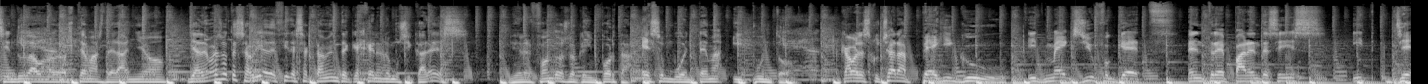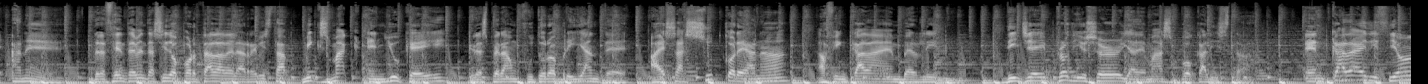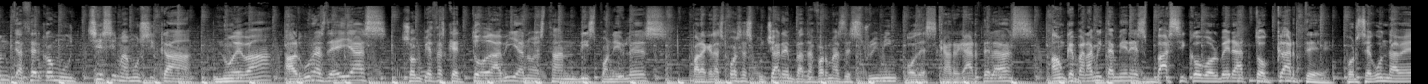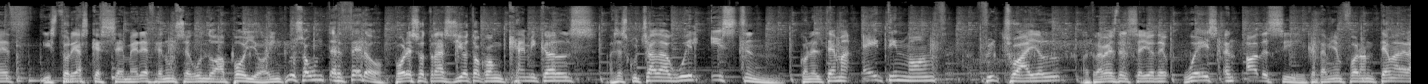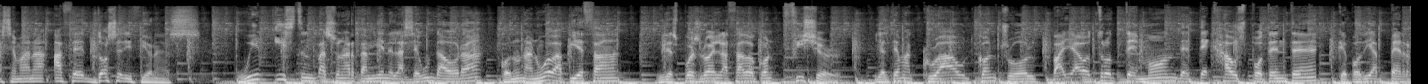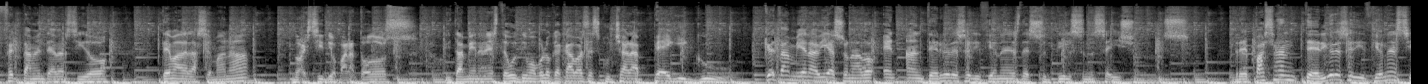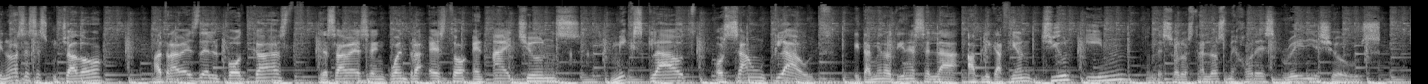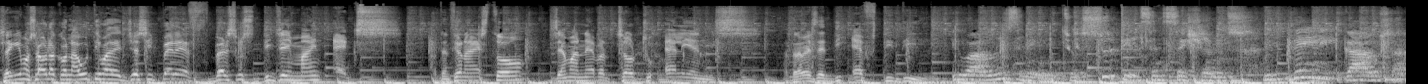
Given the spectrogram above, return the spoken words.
Sin duda uno de los temas del año. Y además no te sabría decir exactamente qué género musical es. Y en el fondo es lo que importa. Es un buen tema y punto. Acabas de escuchar a Peggy Goo. It Makes You Forget. Entre paréntesis, It Jeane. Recientemente ha sido portada de la revista Mixmac en UK y le espera un futuro brillante a esa sudcoreana afincada en Berlín. DJ, producer y además vocalista. En cada edición te acerco muchísima música nueva. Algunas de ellas son piezas que todavía no están disponibles para que las puedas escuchar en plataformas de streaming o descargártelas. Aunque para mí también es básico volver a tocarte por segunda vez historias que se merecen un segundo apoyo, incluso un tercero. Por eso tras Yoto con Chemicals, has escuchado a Will Easton con el tema 18 Month Free Trial a través del sello de Ways and Odyssey, que también fueron tema de la semana hace dos ediciones. Will Easton va a sonar también en la segunda hora con una nueva pieza y después lo ha enlazado con Fisher y el tema Crowd Control. Vaya otro temón de tech house potente que podía perfectamente haber sido tema de la semana. No hay sitio para todos. Y también en este último bloque acabas de escuchar a Peggy Goo, que también había sonado en anteriores ediciones de Sutil Sensations. Repasa anteriores ediciones si no las has escuchado a través del podcast. Ya sabes, encuentra esto en iTunes, Mixcloud o Soundcloud. Y también lo tienes en la aplicación TuneIn, donde solo están los mejores radio shows. Seguimos ahora con la última de Jesse Pérez versus DJ Mind X. Atención a esto, se llama Never Talk to Aliens a través de DFTD. You are listening to Sutil Sensations with Daily Causa.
